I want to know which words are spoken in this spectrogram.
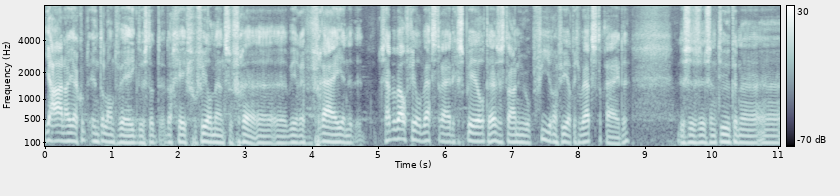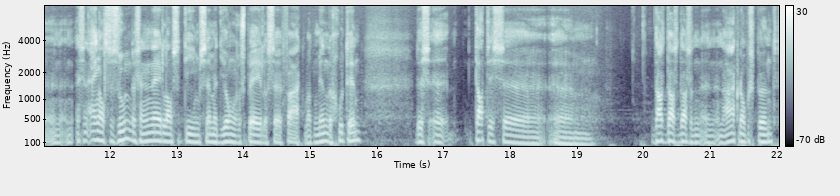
Ja, nou ja, komt Interlandweek. Dus dat, dat geeft voor veel mensen vrij, uh, weer even vrij. En ze hebben wel veel wedstrijden gespeeld. Hè. Ze staan nu op 44 wedstrijden. Dus het is natuurlijk een, een, een, is een Engels seizoen. Er zijn de Nederlandse teams met jongere spelers vaak wat minder goed in. Dus dat is, um, dat, dat, dat is een, een aanknopingspunt.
